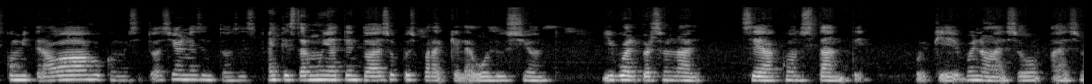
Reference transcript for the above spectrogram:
con mi trabajo, con mis situaciones, entonces hay que estar muy atento a eso, pues para que la evolución igual personal sea constante porque bueno, a eso, a eso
